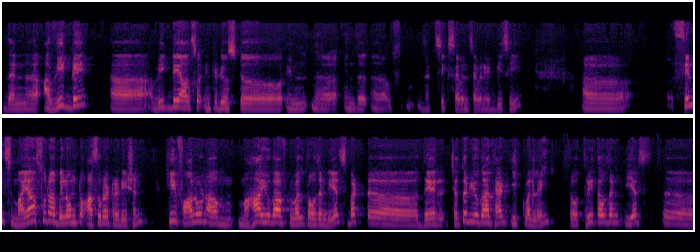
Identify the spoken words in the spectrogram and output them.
then uh, a weekday. Uh, weekday also introduced uh, in uh, in the that six seven seven eight BC. since Mayasura belonged to Asura tradition, he followed a Mahayuga of 12,000 years, but uh, their Chatur Yugas had equal length. So 3,000 years uh,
